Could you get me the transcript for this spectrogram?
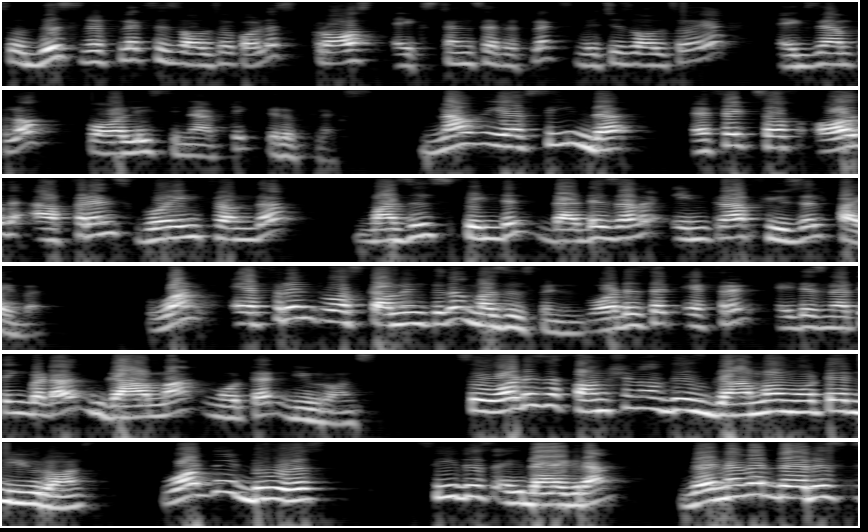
So this reflex is also called as crossed extensor reflex which is also a example of polysynaptic reflex. Now we have seen the effects of all the afferents going from the muscle spindle that is our intrafusal fiber. One efferent was coming to the muscle spindle. What is that efferent? It is nothing but our gamma motor neurons. So what is the function of these gamma motor neurons? What they do is, see this diagram, whenever there is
